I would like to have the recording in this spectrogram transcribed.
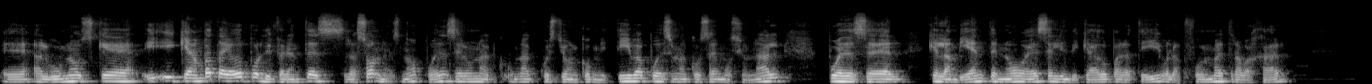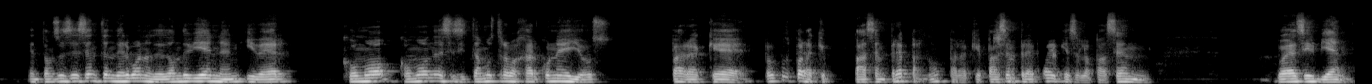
eh, algunos que, y, que han batallado por diferentes razones, ¿no? Pueden ser una, una cuestión cognitiva, puede ser una cosa emocional, puede ser que el ambiente no es el indicado para ti o la forma de trabajar. Entonces es entender, bueno, de dónde vienen y ver cómo, cómo necesitamos trabajar con ellos para que, pues para que pasen prepa, ¿no? Para que pasen prepa y que se lo pasen, voy a decir bien.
